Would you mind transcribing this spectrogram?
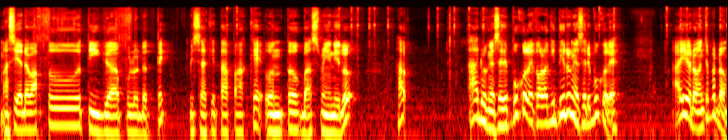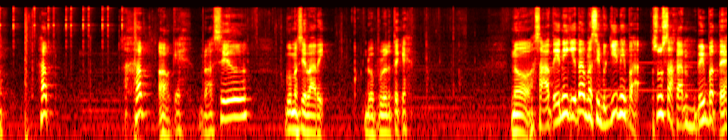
masih ada waktu 30 detik bisa kita pakai untuk basmi ini dulu. Hap. Aduh nggak bisa dipukul ya kalau lagi tidur nggak bisa dipukul ya. Ayo dong cepet dong. Hap. Hap. Oke, berhasil. Gue masih lari. 20 detik ya. No, saat ini kita masih begini, Pak. Susah kan? Ribet ya.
